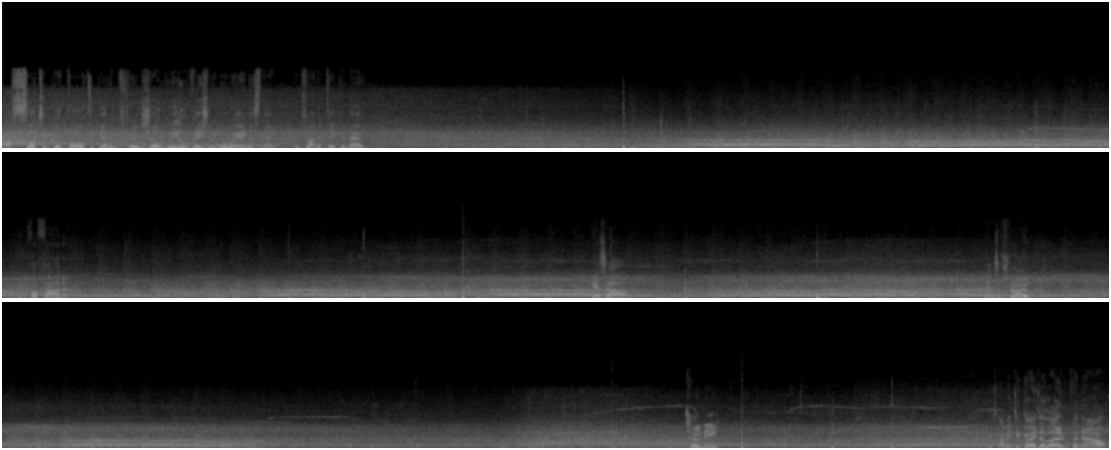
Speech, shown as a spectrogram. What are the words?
Oh, such a good ball to get him through. Showed real vision and awareness then in trying to pick him out. Fofana. Ghezzal. Wins a throw. Tony. He's having to go it alone for now.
